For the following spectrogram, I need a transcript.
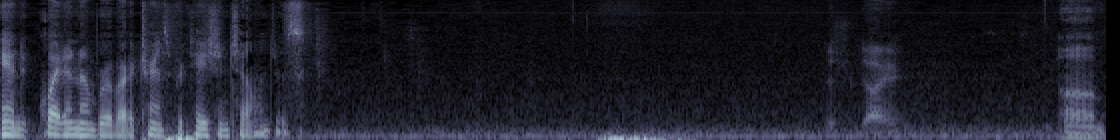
and quite a number of our transportation challenges. Mr. Dyer? Um,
